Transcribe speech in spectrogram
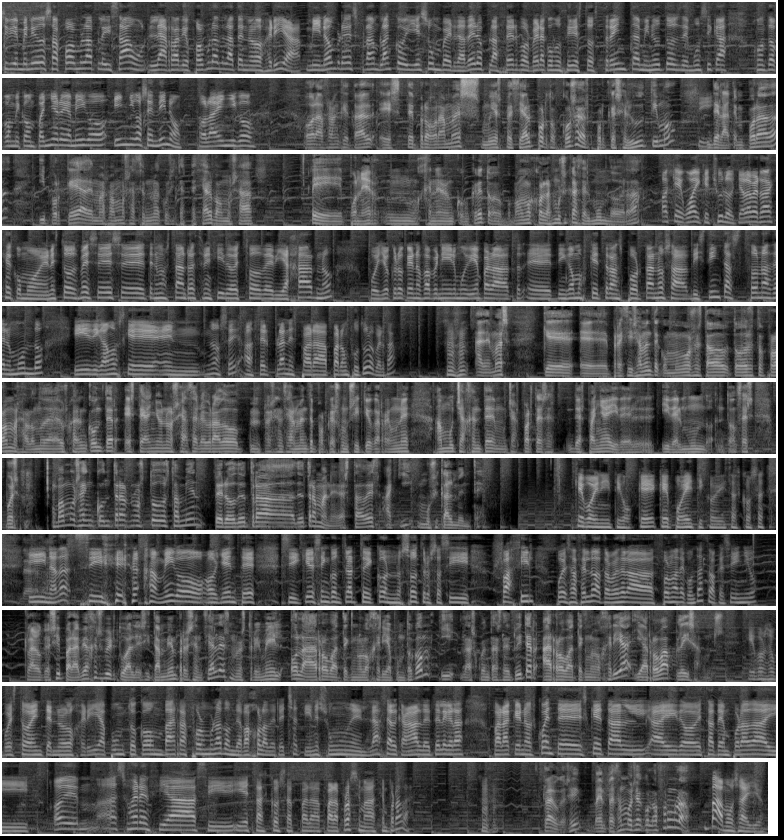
Y bienvenidos a Fórmula Play Sound, la radiofórmula de la tecnología. Mi nombre es Fran Blanco y es un verdadero placer volver a conducir estos 30 minutos de música junto con mi compañero y amigo Íñigo Sendino. Hola Íñigo. Hola Fran, ¿qué tal? Este programa es muy especial por dos cosas, porque es el último de la temporada y porque además vamos a hacer una cosita especial, vamos a eh, poner un género en concreto, vamos con las músicas del mundo, ¿verdad? Ah, qué guay, qué chulo. Ya la verdad es que como en estos meses eh, tenemos tan restringido esto de viajar, ¿no? pues yo creo que nos va a venir muy bien para, eh, digamos que transportarnos a distintas zonas del mundo y digamos que, en, no sé, hacer planes para, para un futuro, ¿verdad? Además, que eh, precisamente como hemos estado todos estos programas hablando de la Euskal Encounter, este año no se ha celebrado presencialmente porque es un sitio que reúne a mucha gente de muchas partes de España y del, y del mundo. Entonces, pues vamos a encontrarnos todos también, pero de otra, de otra manera, esta vez aquí musicalmente. Qué bonito, qué, qué poético y estas cosas. Y nada, si, amigo oyente, si quieres encontrarte con nosotros así fácil, puedes hacerlo a través de las formas de contacto, ¿a que sí, Íñigo? Claro que sí, para viajes virtuales y también presenciales, nuestro email hola arroba tecnologería.com y las cuentas de Twitter arroba tecnologería y arroba playsounds. Y por supuesto en tecnologería.com barra fórmula, donde abajo a la derecha tienes un enlace al canal de Telegram para que nos cuentes qué tal ha ido esta temporada y sugerencias y, estas cosas para, para próximas temporadas. claro que sí. ¿Empezamos ya con la fórmula? Vamos a ello.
